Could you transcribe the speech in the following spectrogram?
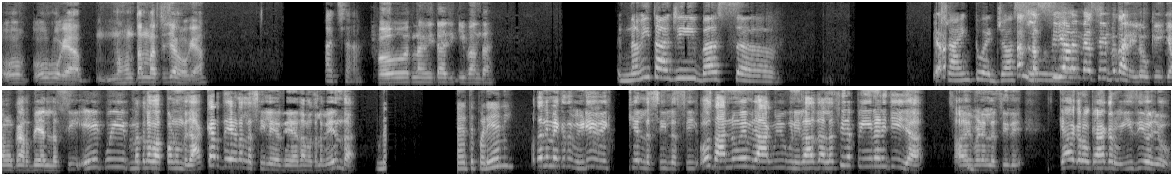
ਉਹ ਉਹ ਹੋ ਗਿਆ ਹੁਣ ਤਾਂ ਮਰਚ ਜਿਹਾ ਹੋ ਗਿਆ। ਅੱਛਾ। ਹੋਰ ਨਵੀਂ ਤਾਜੀ ਕੀ ਬੰਦਾ ਨਵੀਂ ਤਾਜੀ ਬਸ ਟ੍ਰਾਈਂਗ ਟੂ ਐਡਜਸਟ ਲੱਸੀ ਵਾਲੇ ਮੈਸੇਜ ਪਤਾ ਨਹੀਂ ਲੋਕੀ ਕਿਉਂ ਕਰਦੇ ਆ ਲੱਸੀ। ਇਹ ਕੋਈ ਮਤਲਬ ਆਪਾਂ ਨੂੰ ਮਜ਼ਾਕ ਕਰਦੇ ਆ ਜਿਹੜਾ ਲੱਸੀ ਲਿਖਦੇ ਆ ਇਹਦਾ ਮਤਲਬ ਇਹ ਹੁੰਦਾ। ਮੈਂ ਤੇ ਪੜਿਆ ਨਹੀਂ ਪਤਾ ਨਹੀਂ ਮੈਂ ਕਿਤੇ ਵੀਡੀਓ ਵੇਖੀ ਲੱਸੀ ਲੱਸੀ। ਉਹ ਸਾਨੂੰ ਇਹ ਮਜ਼ਾਕ ਮਜੂਕ ਨਹੀਂ ਲੱਗਦਾ। ਲੱਸੀ ਤਾਂ ਪੀਣ ਵਾਲੀ ਚੀਜ਼ ਆ ਸਾਲੇ ਬਣੇ ਲੱਸੀ ਦੇ। ਕਿਆ ਕਰੋ ਕਿਆ ਕਰੋ ਈਜ਼ੀ ਹੋ ਜਾਓ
